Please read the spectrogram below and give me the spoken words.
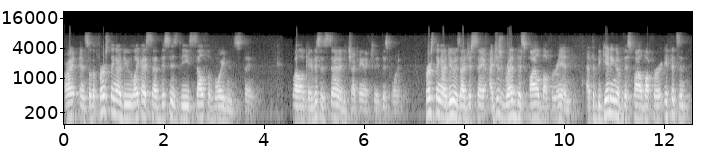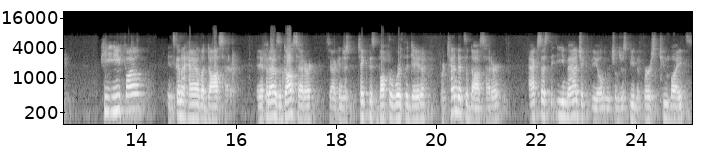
All right, and so the first thing I do, like I said, this is the self-avoidance thing. Well, okay, this is sanity checking actually at this point. First thing I do is I just say, I just read this file buffer in. At the beginning of this file buffer, if it's a PE file, it's going to have a DOS header. And if it has a DOS header, so I can just take this buffer worth of data, pretend it's a DOS header, access the eMagic field, which will just be the first two bytes,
